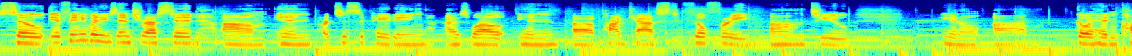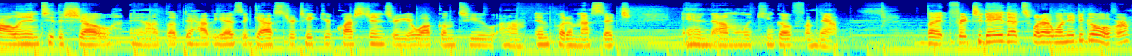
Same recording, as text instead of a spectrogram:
So, if anybody's interested um, in participating as well in a podcast, feel free um, to, you know, um, go ahead and call in to the show. And I'd love to have you as a guest or take your questions, or you're welcome to um, input a message and um, we can go from there. But for today, that's what I wanted to go over.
